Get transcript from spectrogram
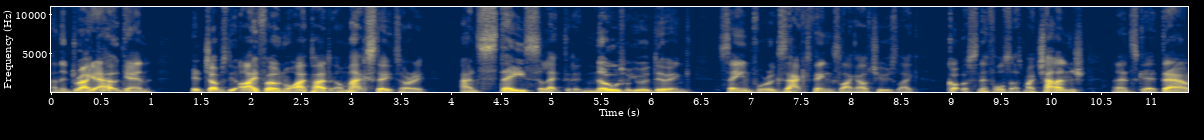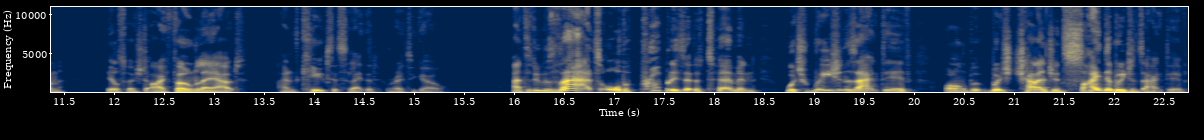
and then drag it out again, it jumps the iPhone or iPad or Mac state, sorry, and stays selected. It knows what you were doing. Same for exact things like I'll choose like got the sniffles as my challenge and then scale it down. It'll switch to iPhone layout and keeps it selected, ready to go. And to do that, all the properties that determine which region is active, or which challenge inside the region is active,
